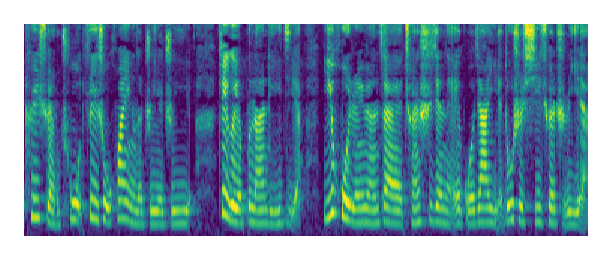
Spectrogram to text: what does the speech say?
推选出最受欢迎的职业之一，这个也不难理解。医护人员在全世界哪个国家也都是稀缺职业，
